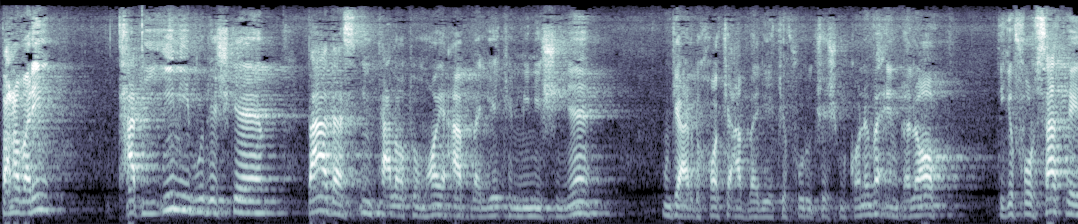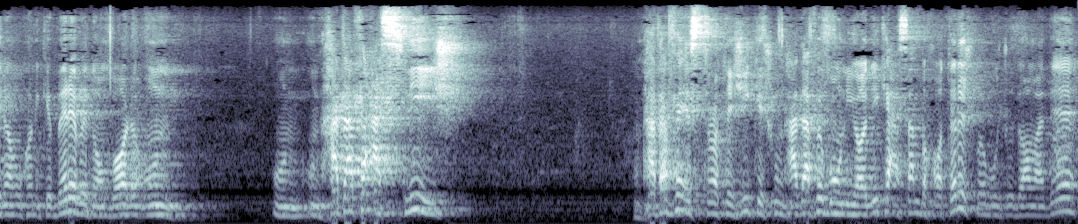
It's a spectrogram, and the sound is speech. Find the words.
بنابراین طبیعی می بودش که بعد از این تلاطم های اولیه که می نشینه اون گرد خاک اولیه که فروکش می‌کنه و انقلاب دیگه فرصت پیدا می‌کنه که بره به دنبال اون اون, اون هدف اصلیش هدف استراتژیکش اون هدف بنیادی که اصلا به خاطرش به وجود آمده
